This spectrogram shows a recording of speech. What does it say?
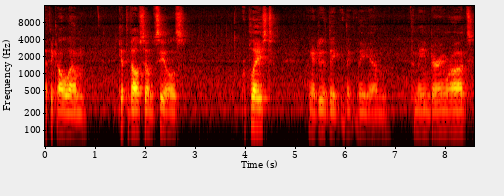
I think I'll um, get the valve stem seals replaced. I'm going to do the the the, um, the main bearing rods,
